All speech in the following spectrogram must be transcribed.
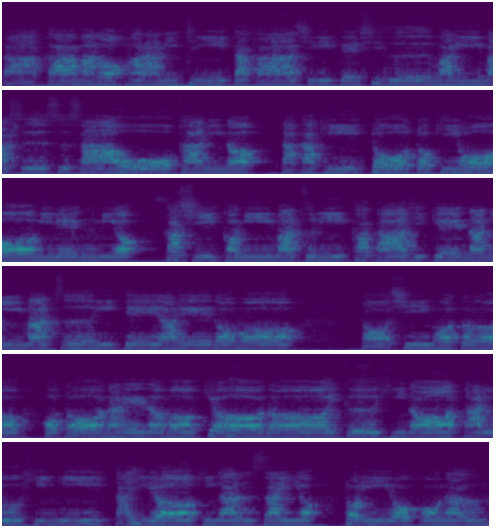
高間の腹にちいたかしりて静まりますすさ狼の高き尊きを見めみよかしこに祭りかたじけなに祭りてあれども年ごとのことなれども今日の行く日のたる日に大量祈願祭よ取り行うん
